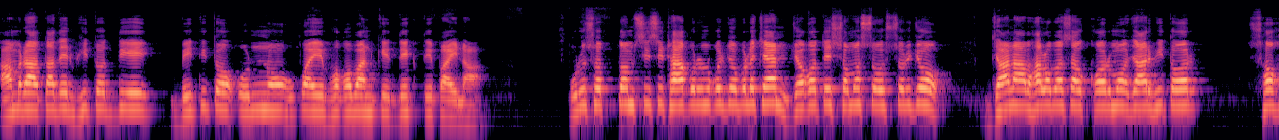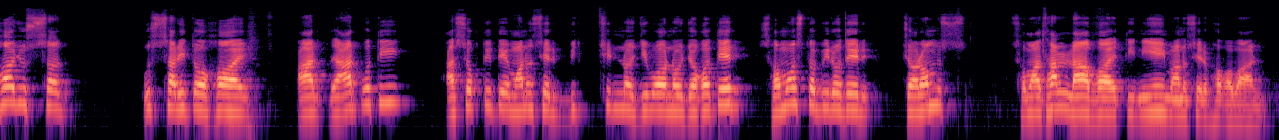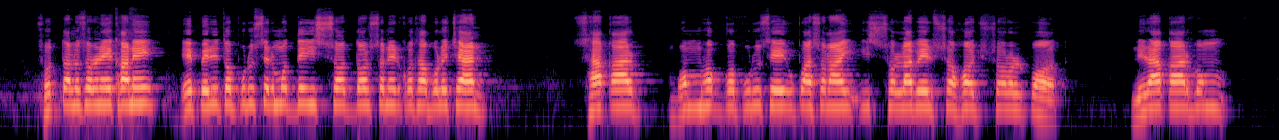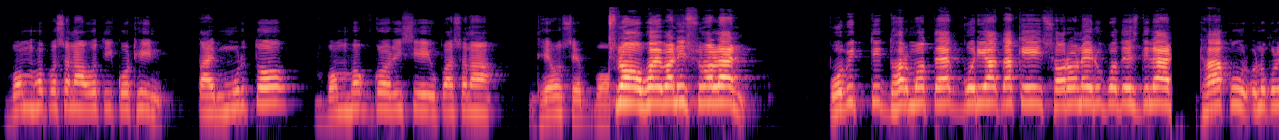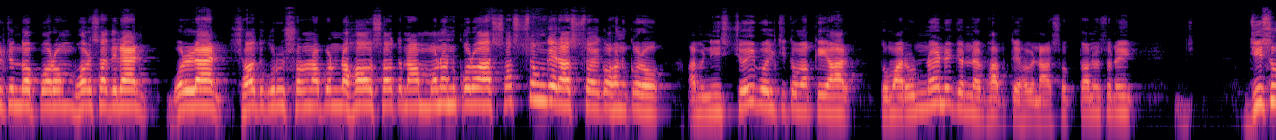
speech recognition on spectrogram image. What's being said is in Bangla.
আমরা তাদের ভিতর দিয়ে ব্যতীত অন্য উপায়ে ভগবানকে দেখতে পাই না। পুরুষোত্তম শ্রী শ্রী ঠাকুর অনুকূল্য বলেছেন, জগতের সমস্ত ঐশ্বর্য, জানা, ভালোবাসা ও কর্ম যার ভিতর সহজ উচ্চারিত হয়, আর যার প্রতি আসক্তিতে মানুষের বিচ্ছিন্ন জীবন ও জগতের সমস্ত বিরোধের চরম সমাধান লাভ হয়, তিনিই মানুষের ভগবান। সত্যানুসরণে এখানে এ প্রেরিত পুরুষের মধ্যে ঈশ্বর দর্শনের কথা বলেছেন, সাকার ব্রহ্মজ্ঞ পুরুষের উপাসনায় ঈশ্বর লাভের সহজ, সরল পথ। নিরাকার ব্রহ্ম ব্রহ্মোপাসনা অতি কঠিন, তাই মূর্ত ব্রহ্মজ্ঞ ঋষি উপাসনা ধেয় সেব্য কৃষ্ণ অভয়বাণী শোনালেন, পবিত্রির ধর্ম ত্যাগ করিয়া তাকে স্মরণের উপদেশ দিলেন। ঠাকুর অনুকূলচন্দ্র পরম ভরসা দিলেন, বললেন, সদ্গুরু শরণাপন্ন হও সৎ নাম মনন করো আর সৎসঙ্গের আশ্রয় গ্রহণ করো। আমি নিশ্চয়ই বলছি তোমাকে আর তোমার উন্নয়নের জন্য ভাবতে হবে না। সত্যানুসরণে যিশু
